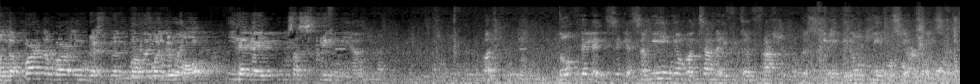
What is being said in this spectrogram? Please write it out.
on the part of our investment portfolio po, Ilagay po sa screen niya. But don't delay. Sige, sabihin nyo, but sana if you can flash it on the screen, we don't need to see our faces.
